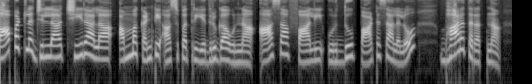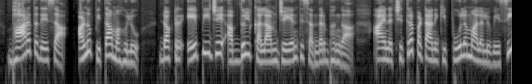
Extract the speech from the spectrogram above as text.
బాపట్ల జిల్లా చీరాల అమ్మ కంటి ఆసుపత్రి ఎదురుగా ఉన్న ఆసా ఫాలీ ఉర్దూ పాఠశాలలో భారతరత్న భారతదేశ అణు పితామహులు doctor A P J Abdul Kalam జయంతి సందర్భంగా ఆయన చిత్రపటానికి పూలమాలలు వేసి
